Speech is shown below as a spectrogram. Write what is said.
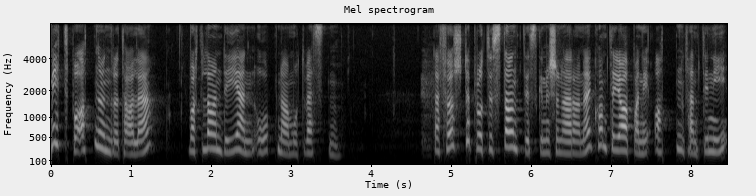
Midt på 1800-tallet ble landet igjen åpna mot Vesten. De første protestantiske misjonærene kom til Japan i 1859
